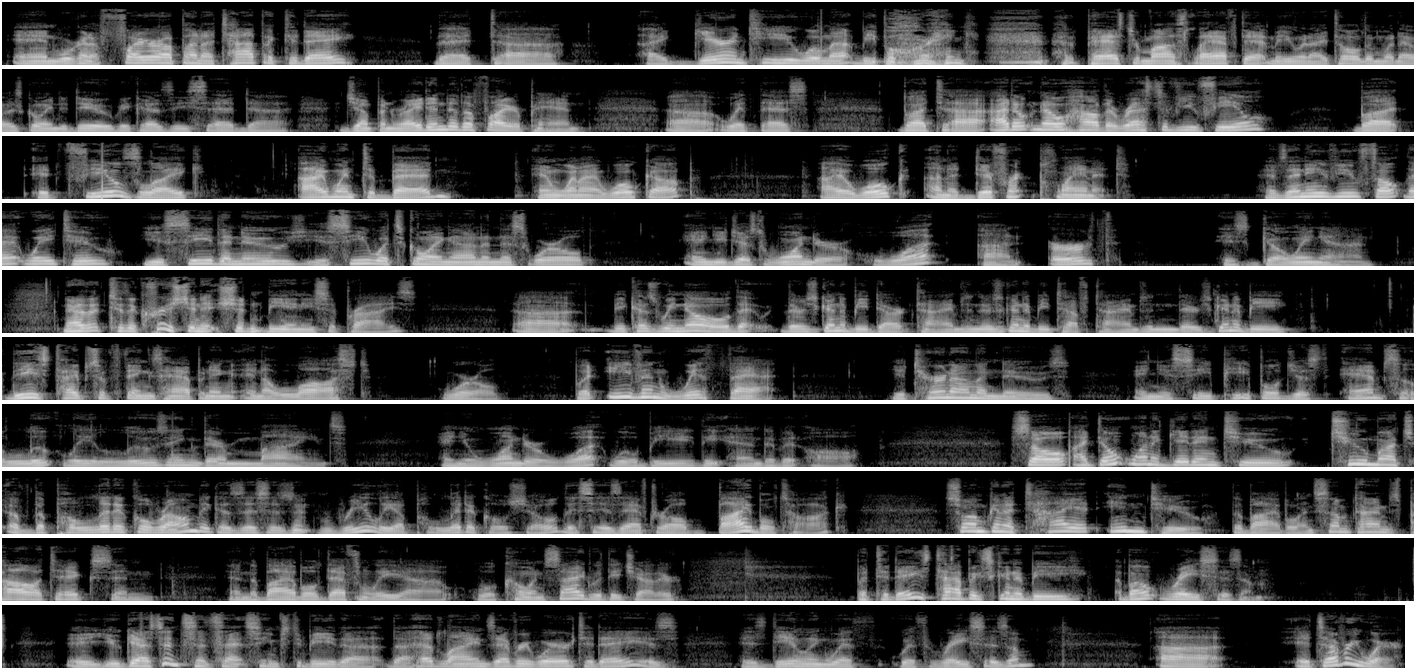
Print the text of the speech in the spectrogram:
And we're going to fire up on a topic today that uh, I guarantee you will not be boring. Pastor Moss laughed at me when I told him what I was going to do because he said, uh, jumping right into the fire pan uh, with this. But uh, I don't know how the rest of you feel, but it feels like I went to bed and when I woke up, I awoke on a different planet. Has any of you felt that way too? You see the news, you see what's going on in this world, and you just wonder what on earth is going on. Now, to the Christian, it shouldn't be any surprise uh, because we know that there's going to be dark times and there's going to be tough times and there's going to be these types of things happening in a lost world. But even with that, you turn on the news and you see people just absolutely losing their minds. And you wonder what will be the end of it all. So I don't want to get into too much of the political realm because this isn't really a political show. This is, after all, Bible talk. So I'm going to tie it into the Bible. And sometimes politics and and the Bible definitely uh, will coincide with each other. But today's topic is going to be about racism. Uh, you guessed it, since that seems to be the, the headlines everywhere today is is dealing with with racism. Uh, it's everywhere.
